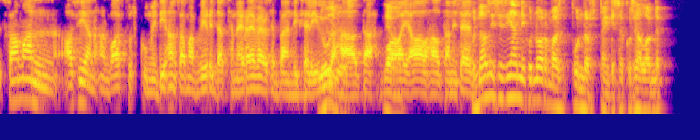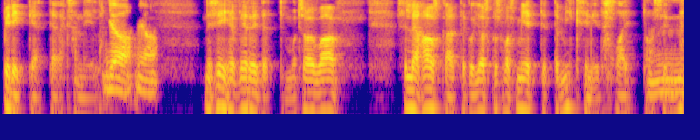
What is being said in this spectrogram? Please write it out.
saman asianhan vastuskumit ihan saman virität sä ne reversebändiksi, eli joo, ylhäältä just, vaan ja alhaalta. Niin se... Mutta ne oli siis ihan niin kuin normaalisti punneruspenkissä, kun siellä on ne pidikkeet, tiedäksä niillä. Joo, joo. Niin siihen viritetty, mutta se on vaan silleen hauskaa, että kun joskus voisi miettiä, että miksi niitä laittaa mm. sinne.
